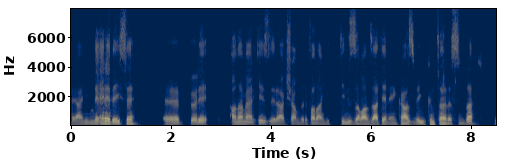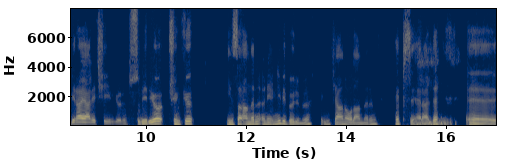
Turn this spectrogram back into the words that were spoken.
yani neredeyse e, böyle ana merkezleri akşamları falan gittiğiniz zaman zaten enkaz ve yıkıntı arasında bir hayalet şehir görüntüsü veriyor. Çünkü insanların önemli bir bölümü, imkanı olanların hepsi herhalde e,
